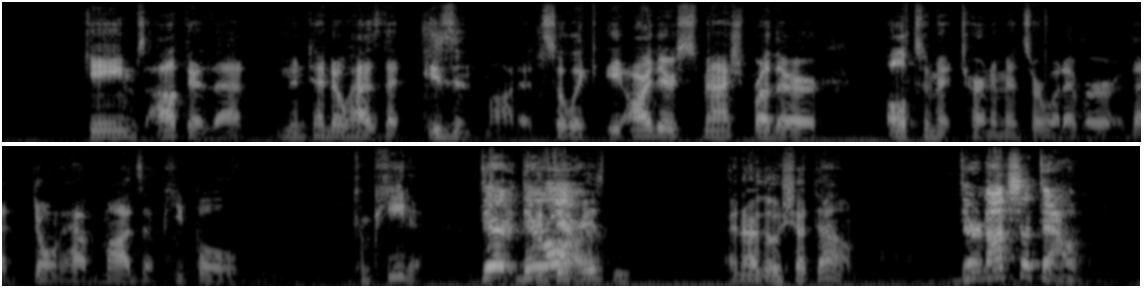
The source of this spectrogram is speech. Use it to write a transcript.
games out there that Nintendo has that isn't modded? So, like, are there Smash Brother Ultimate tournaments or whatever that don't have mods that people compete in? There, there if are. there is, and are those shut down? They're not shut down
